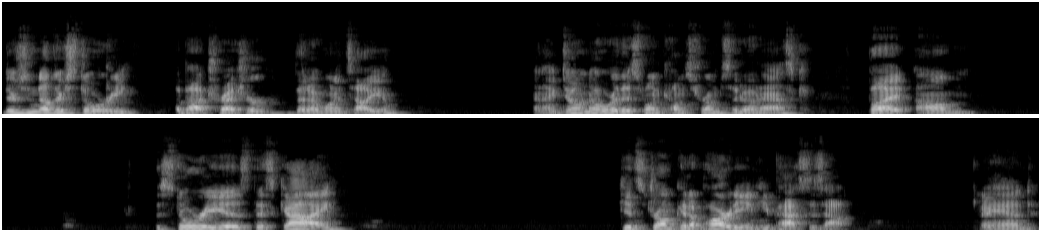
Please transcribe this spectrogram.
There's another story about treasure that I want to tell you. And I don't know where this one comes from, so don't ask. But um, the story is this guy gets drunk at a party and he passes out. And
